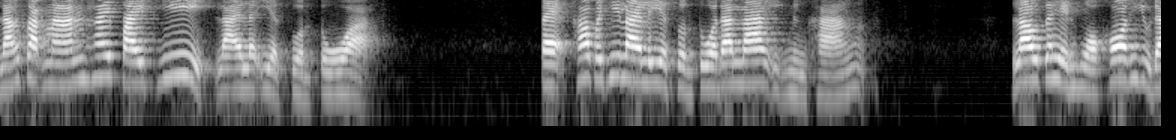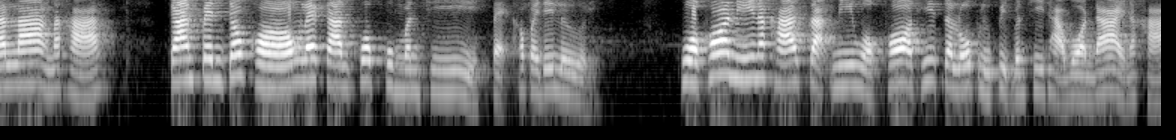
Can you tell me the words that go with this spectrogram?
หลังจากนั้นให้ไปที่รายละเอียดส่วนตัว แตะเข้าไปที่รายละเอียดส่วนตัวด้านล่างอีกหนึ่งครั้ง เราจะเห็นหัวข้อที่อยู่ด้านล่างนะคะ การเป็นเจ้าของและการควบคุมบัญชี แตะเข้าไปได้เลย หัวข้อนี้นะคะจะมีหัวข้อที่จะลบหรือปิดบัญชีถาวรได้นะคะ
